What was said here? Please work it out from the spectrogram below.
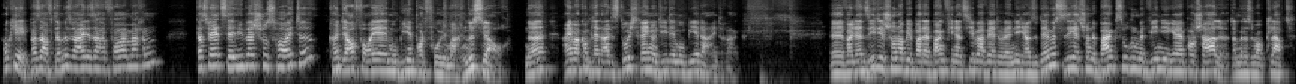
okay, pass auf, da müssen wir eine Sache vorher machen. Das wäre jetzt der Überschuss heute. Könnt ihr auch für euer Immobilienportfolio machen. Müsst ihr auch. Ne? Einmal komplett alles durchrechnen und jede Immobilie da eintragen. Äh, weil dann seht ihr schon, ob ihr bei der Bank finanzierbar werdet oder nicht. Also der müsste sich jetzt schon eine Bank suchen mit weniger Pauschale, damit das überhaupt klappt.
